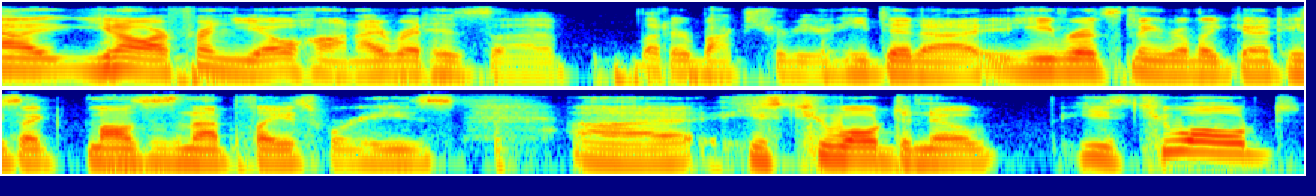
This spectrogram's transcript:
uh, you know, our friend Johan, I read his uh, Letterboxd review, and he did. Uh, he wrote something really good. He's like, Miles is in that place where he's, uh, he's too old to know. He's too old,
